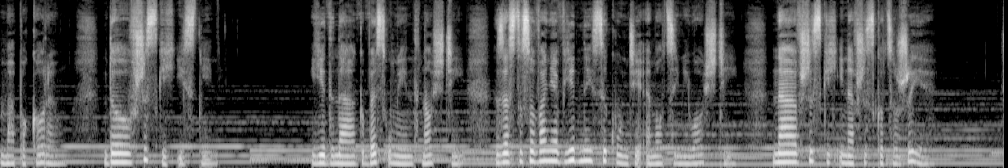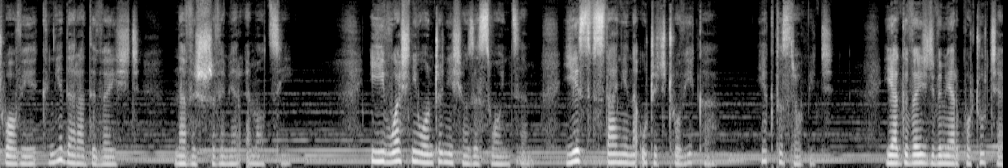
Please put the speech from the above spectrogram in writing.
Ma pokorę do wszystkich istnień. Jednak bez umiejętności zastosowania w jednej sekundzie emocji miłości na wszystkich i na wszystko, co żyje, człowiek nie da rady wejść na wyższy wymiar emocji. I właśnie łączenie się ze Słońcem jest w stanie nauczyć człowieka, jak to zrobić, jak wejść w wymiar poczucia,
